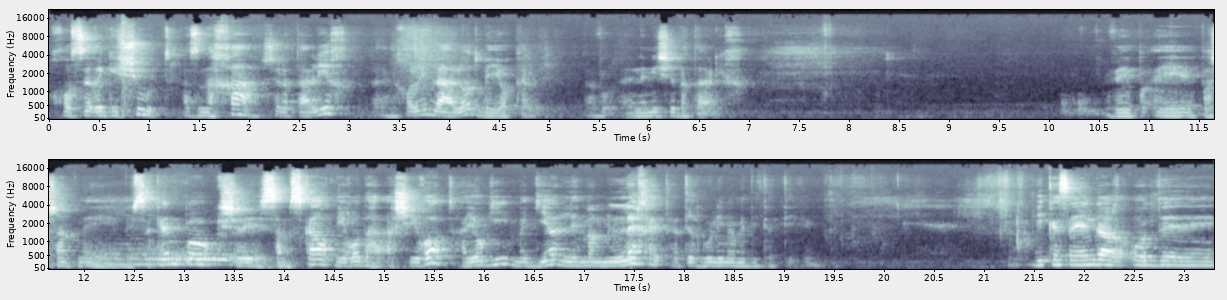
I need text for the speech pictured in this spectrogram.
חוסר רגישות, הזנחה של התהליך, הם יכולים לעלות ביוקר למי שבתהליך. ופרשנט מסכם פה, כשסמסקרת נירוד העשירות, היוגי מגיע לממלכת התרגולים המדיטטיביים. ביקס איינגר עוד אה,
